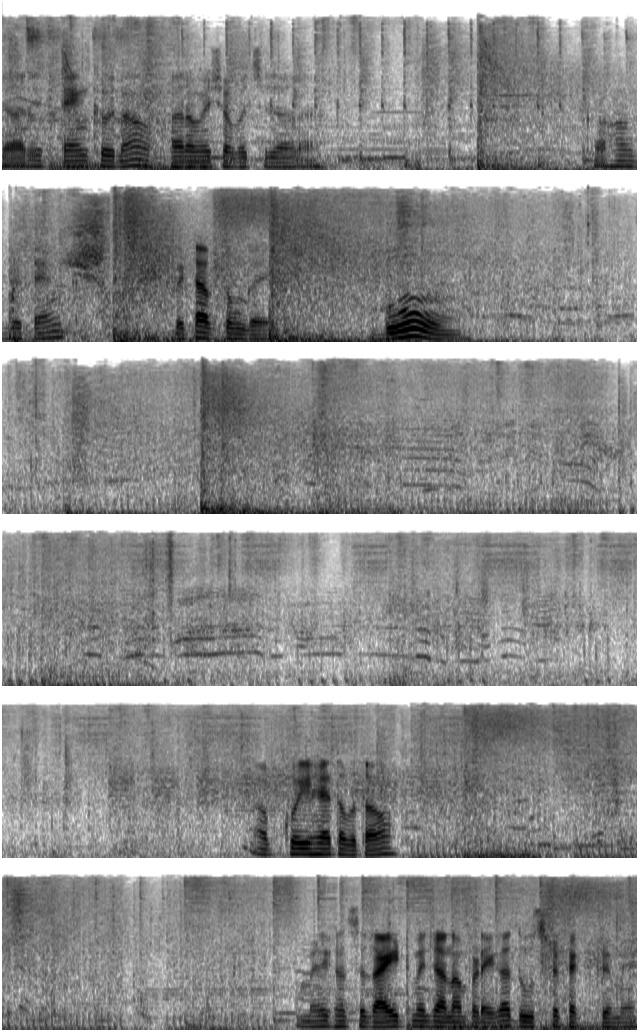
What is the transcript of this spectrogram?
यार ये टैंक ना हर हमेशा बच जा रहा है। कहाँ गए टैंक बेटा अब तुम गए। बूम अब कोई है तो बताओ। मेरे ख्याल से राइट में जाना पड़ेगा दूसरे फैक्ट्री में।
